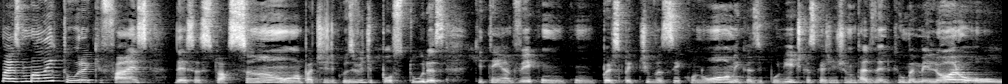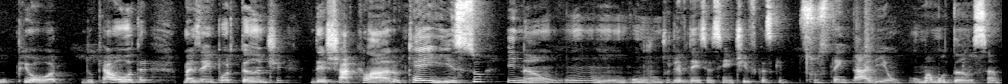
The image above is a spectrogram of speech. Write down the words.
mas numa leitura que faz dessa situação, a partir inclusive de posturas que têm a ver com, com perspectivas econômicas e políticas, que a gente não está dizendo que uma é melhor ou pior do que a outra, mas é importante deixar claro que é isso e não um, um conjunto de evidências científicas que sustentariam uma mudança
